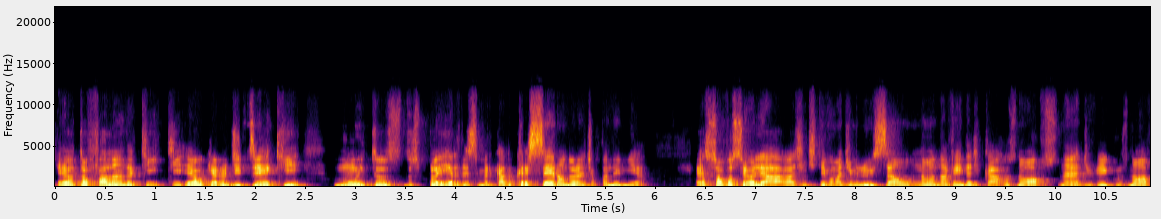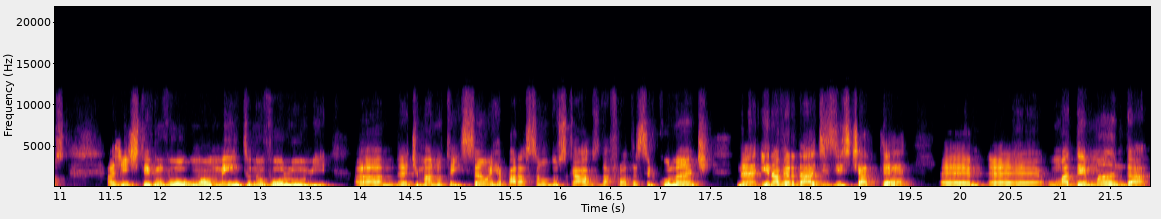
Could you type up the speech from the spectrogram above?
eu estou falando aqui que eu quero dizer que muitos dos players desse mercado cresceram durante a pandemia. É só você olhar, a gente teve uma diminuição na venda de carros novos, né, de veículos novos, a gente teve um, um aumento no volume uh, de manutenção e reparação dos carros da frota circulante, né? E, na verdade, existe até é, é, uma demanda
